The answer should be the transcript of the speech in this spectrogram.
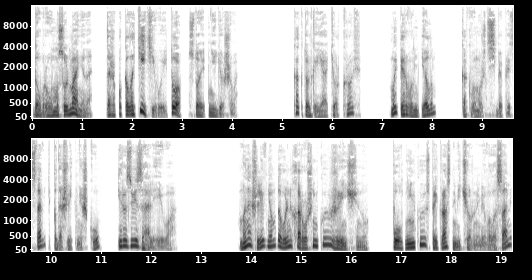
доброго мусульманина, даже поколотить его, и то стоит недешево. Как только я отер кровь, мы первым делом, как вы можете себе представить, подошли к мешку и развязали его. Мы нашли в нем довольно хорошенькую женщину, полненькую, с прекрасными черными волосами,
